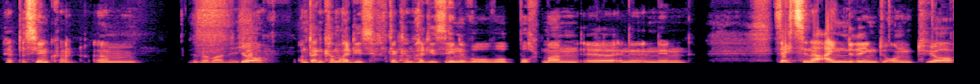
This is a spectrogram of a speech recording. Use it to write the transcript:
Hätte passieren können. Ähm, Ist aber nicht. ja, und dann kam halt die, dann kam halt die Szene, wo, wo Buchtmann äh, in, den, in den 16er eindringt und ja,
